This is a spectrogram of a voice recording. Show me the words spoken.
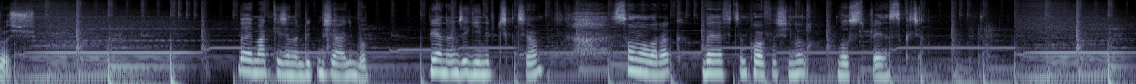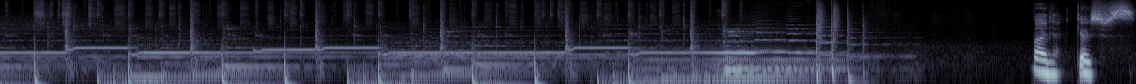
ruj. Ve makyajının bitmiş hali bu. Bir an önce giyinip çıkacağım. son olarak Benefit'in Professional bu spreyini sıkacağım. Böyle görüşürüz.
